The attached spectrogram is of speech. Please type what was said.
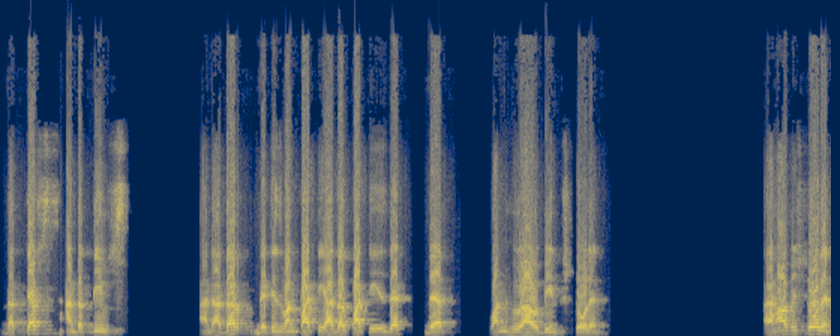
the thefts and the thieves. And other, that is one party, other party is that there. one who have been stolen. I have been stolen.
